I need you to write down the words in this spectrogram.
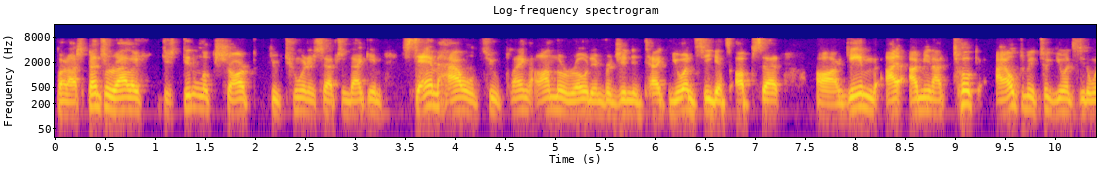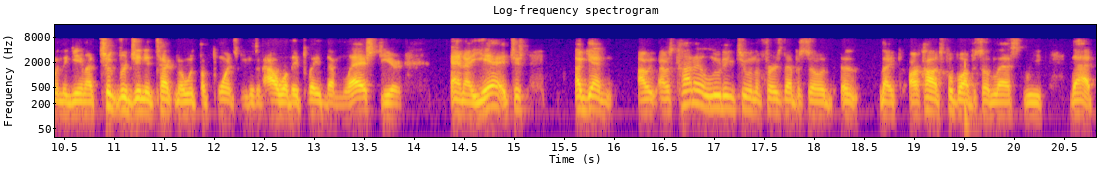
But uh, Spencer Rattler just didn't look sharp through two interceptions that game. Sam Howell, too, playing on the road in Virginia Tech. UNC gets upset. Uh, game, I, I mean, I took, I ultimately took UNC to win the game. I took Virginia Tech though with the points because of how well they played them last year. And uh, yeah, it just, again, I, I was kind of alluding to in the first episode, uh, like our college football episode last week, that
